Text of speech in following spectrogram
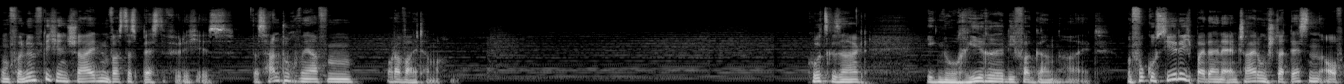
um vernünftig entscheiden, was das Beste für dich ist. Das Handtuch werfen oder weitermachen. Kurz gesagt, ignoriere die Vergangenheit und fokussiere dich bei deiner Entscheidung stattdessen auf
